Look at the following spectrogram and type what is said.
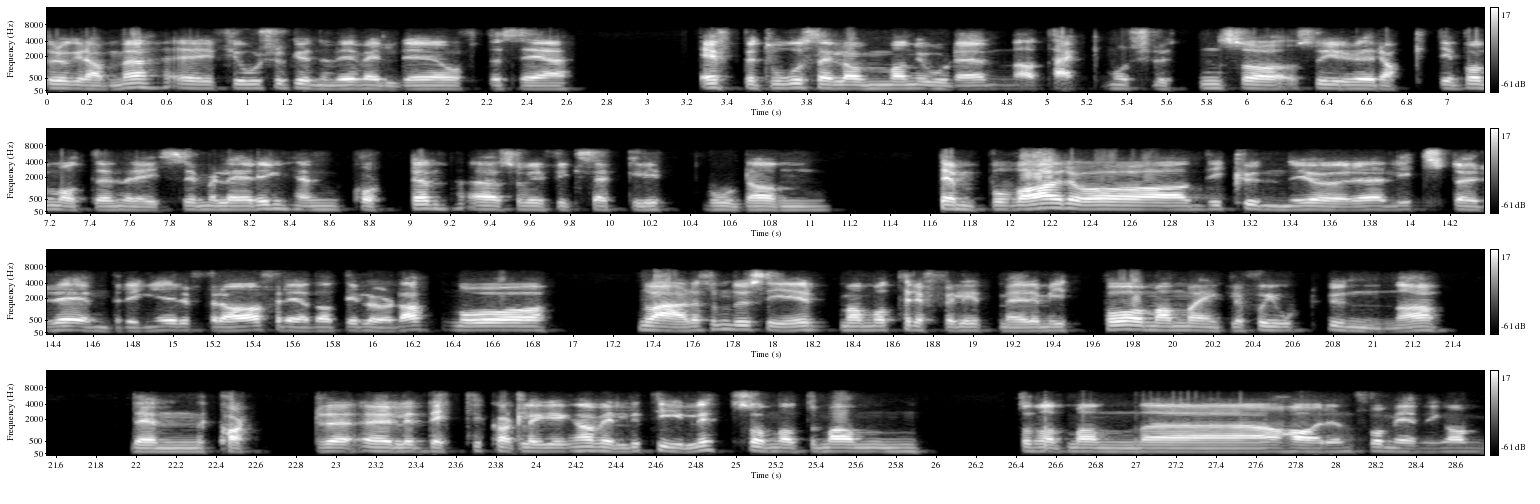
programmet. I fjor så kunne vi veldig ofte se FP2, selv om man gjorde en attack mot slutten, så, så rakk de på en måte en race-simulering, en kort en. Eh, så vi fikk sett litt hvordan tempo var, og de kunne gjøre litt større endringer fra fredag til lørdag. Nå nå er det som du sier, man må treffe litt mer midt på. og Man må egentlig få gjort unna den kart, dekkartlegginga veldig tidlig. Sånn at man, sånn at man uh, har en formening om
